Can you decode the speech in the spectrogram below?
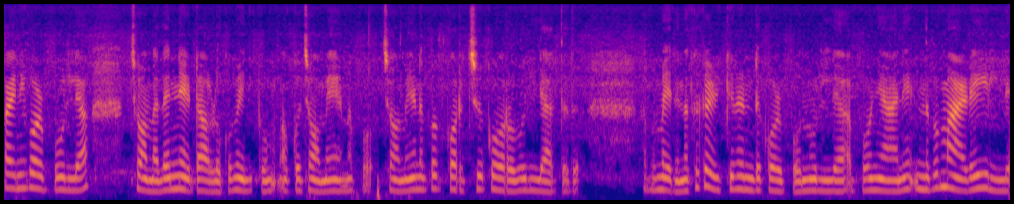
പനി കുഴപ്പമില്ല. ചുമ തന്നെ കേട്ടോ അവൾക്കും എനിക്കും ഒക്കെ ചുമയാണ്. ഇപ്പോൾ ചുമയാണ് ഇപ്പോൾ കുറച്ച് കുറവില്ലാത്തത്. അപ്പോൾ മരുന്നൊക്കെ കഴിക്കുന്നുണ്ട് കുഴപ്പമൊന്നുമില്ല. അപ്പോൾ ഞാൻ ഇന്നിപ്പോൾ മഴയില്ല.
